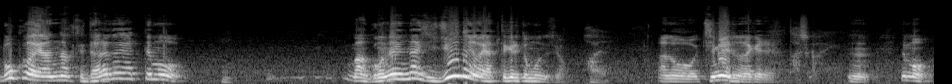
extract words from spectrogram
僕はやんなくて誰がやっても、まあ5年ないし10年はやってくれると思うんですよ。はい。あの知名度だけで、確かうん、でも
